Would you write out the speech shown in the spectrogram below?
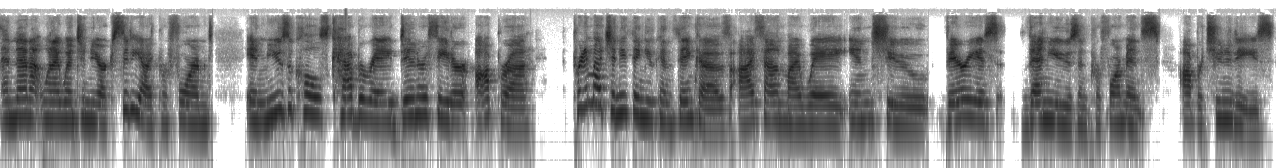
And then when I went to New York City, I performed in musicals, cabaret, dinner theater, opera, pretty much anything you can think of. I found my way into various venues and performance opportunities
